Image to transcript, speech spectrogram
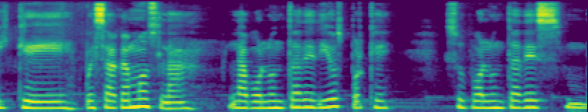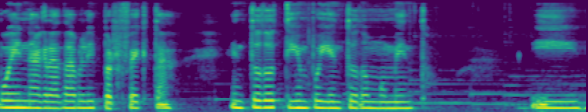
y que pues hagamos la, la voluntad de Dios porque su voluntad es buena, agradable y perfecta en todo tiempo y en todo momento. Y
